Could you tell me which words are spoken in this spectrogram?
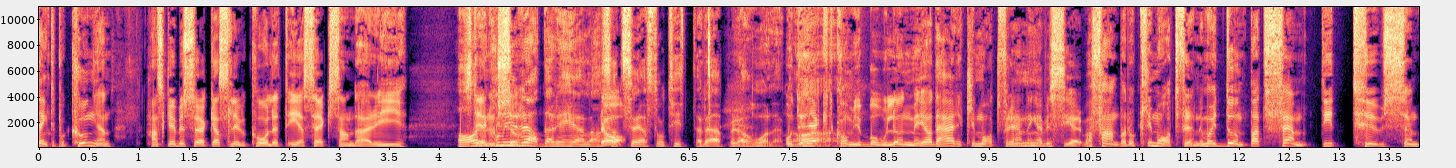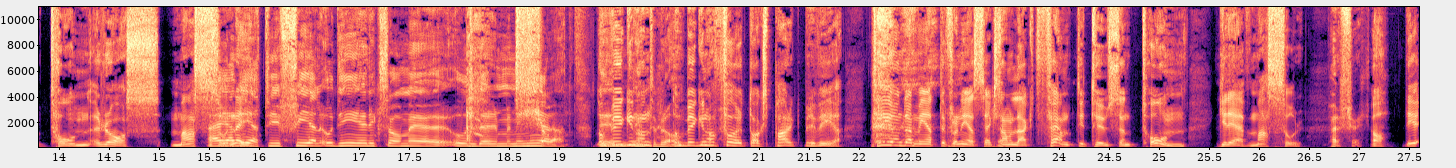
Tänkte på kungen. Han ska ju besöka slukhålet E6 där i Ja, det kommer ju rädda det hela så Ja. att säga, stå och titta där på det där hålet. Och direkt ja. kom ju Bolund med, ja det här är klimatförändringar vi ser. Vad fan vadå klimatförändring? De har ju dumpat 50 000 ton rasmassor. Nej, jag Nej, vet, det är fel och det är liksom eh, underminerat. De Det är bygger, någon, de bygger någon företagspark bredvid. 300 meter från E6 har de lagt 50 000 ton grävmassor. Perfekt. Ja, det,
